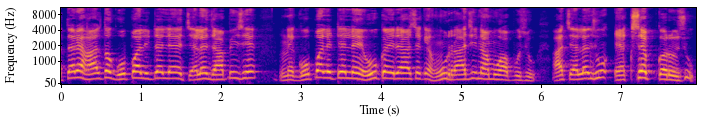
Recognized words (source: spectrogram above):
અત્યારે હાલ તો ગોપાલ ઇટાલિયાએ ચેલેન્જ આપી છે અને ગોપાલ ઇટાલિયા એવું કહી રહ્યા છે કે હું રાજીનામું આપું છું. આ ચેલેન્જ હું એક્સેપ્ટ કરું છું.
